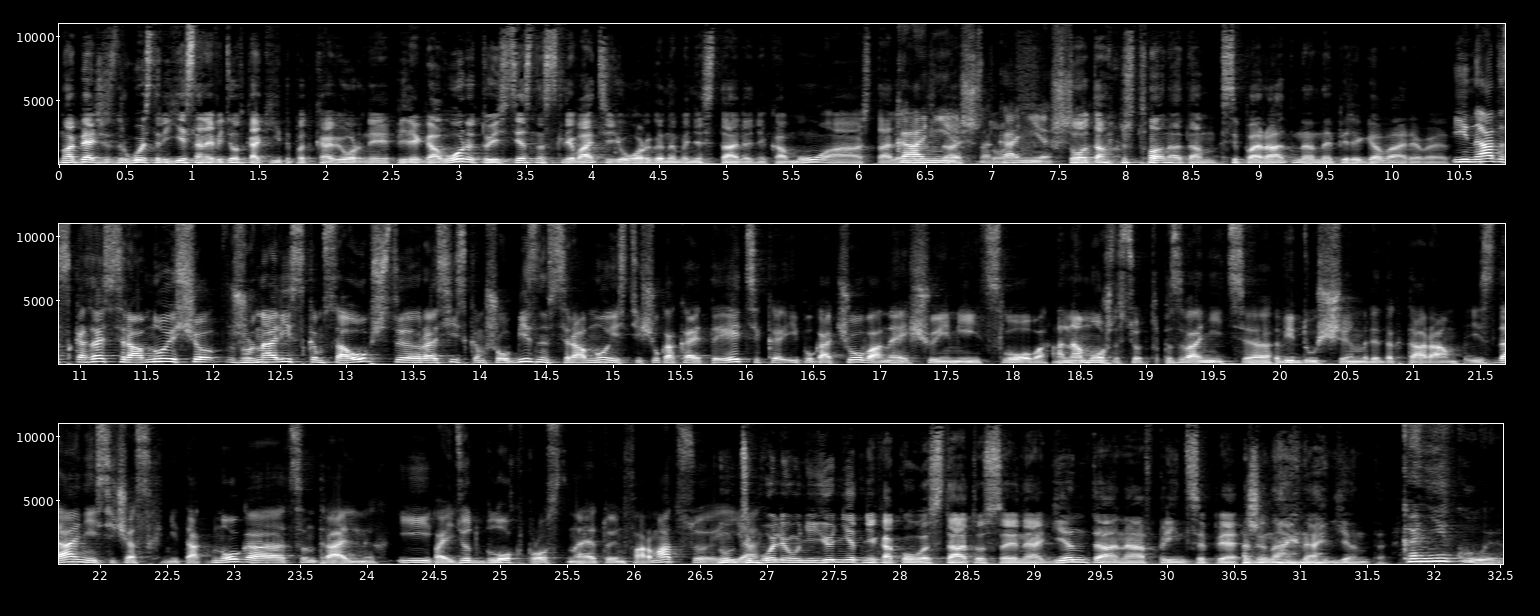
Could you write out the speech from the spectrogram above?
Но опять же, с другой стороны, если она ведет какие-то подковерные переговоры, то, естественно, сливать ее органы бы не стали никому, а стали конечно, ждать, что, конечно. что там, что она там сепаратно напереговаривает. И надо сказать, все равно еще в журналистском сообществе, российском шоу-бизнесе все равно есть еще какая-то этика, и Пугачева, она еще имеет слово. Она может все-таки позвонить э, ведущим редакторам изданий, сейчас их не так много центральных, и пойдет блог просто на эту информацию. Ну, тем я... более у нее нет никакого статуса иноагента, она, в принципе, жена иноагента. Каникулы,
